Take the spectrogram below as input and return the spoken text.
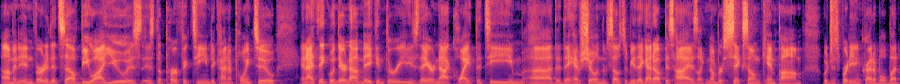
um, and in inverted itself. BYU is is the perfect team to kind of point to, and I think when they're not making threes, they are not quite the team uh, that they have shown themselves to be. They got up as high as like number six on KenPom, which is pretty incredible. But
